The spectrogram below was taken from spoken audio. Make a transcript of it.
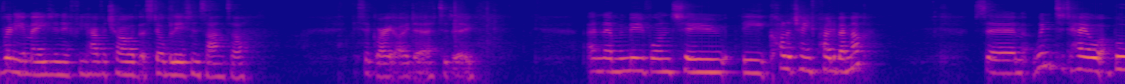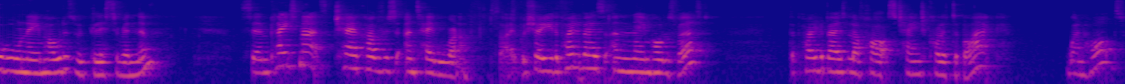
really amazing if you have a child that still believes in Santa. It's a great idea to do. And then we move on to the colour change polar bear mug. Some Wintertail bauble name holders with glitter in them. Some placemats, chair covers and table runner. So we'll show you the polar bears and the name holders first. The polar bears love hearts change colour to black when hot.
